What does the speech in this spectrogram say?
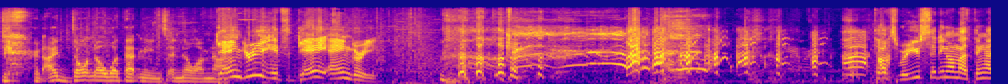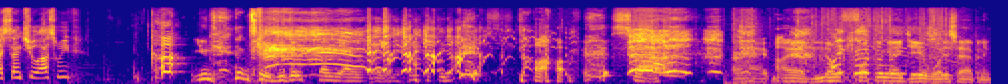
Dude, I don't know what that means, and no, I'm not. Gangry? It's gay angry. Tux, were you sitting on that thing I sent you last week? You didn't, dude. You didn't tell me anything. Stop. Stop. All right. I have no fucking idea what is happening.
